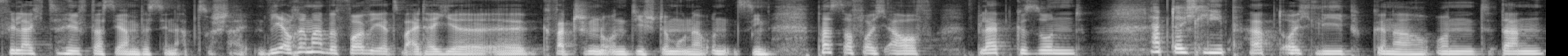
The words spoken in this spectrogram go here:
Vielleicht hilft das ja ein bisschen abzuschalten. Wie auch immer, bevor wir jetzt weiter hier äh, quatschen und die Stimmung nach unten ziehen. Passt auf euch auf, bleibt gesund. Habt euch lieb. Habt euch lieb, genau. Und dann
